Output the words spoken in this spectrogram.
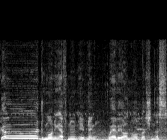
Good morning, afternoon, evening, wherever you are in the world watching this.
